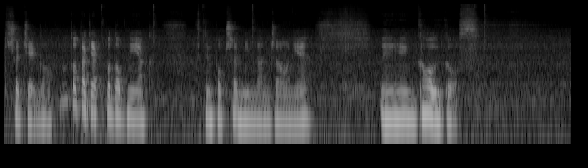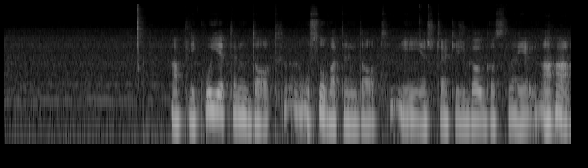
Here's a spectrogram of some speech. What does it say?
trzeciego. No to tak jak podobnie jak w tym poprzednim dungeonie. Y, Gorgos. Aplikuje ten dot, usuwa ten dot i jeszcze jakiś Gorgos Slayer. Aha,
